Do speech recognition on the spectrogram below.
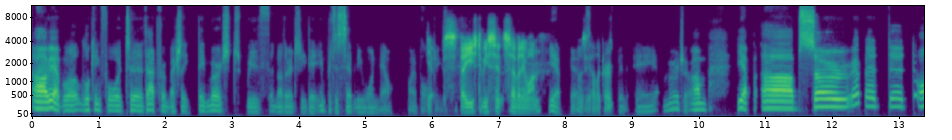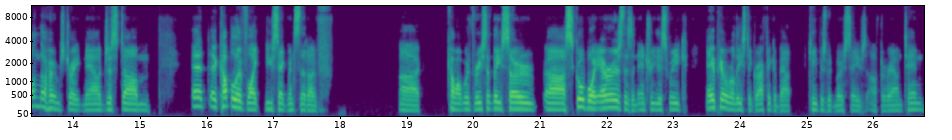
uh, yeah, we're looking forward to that. From actually, they merged with another entity. They're Impetus seventy one now. My apologies. s- They used to be since 71. Yeah, yeah, That was the other group. It's been a merger. Um, yep. Uh, so yep, uh, on the home straight now, just um, a, a couple of like new segments that I've uh come up with recently. So uh, schoolboy errors. There's an entry this week. APL released a graphic about keepers with most saves after round ten.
